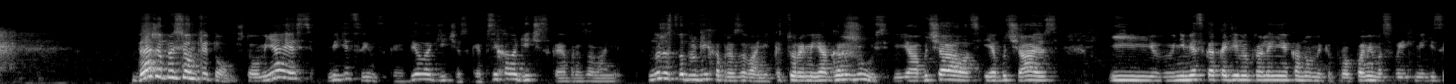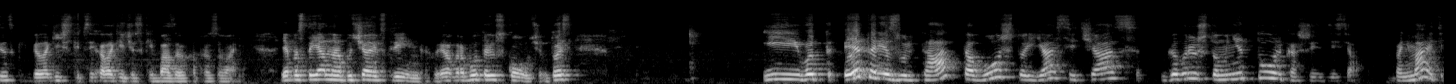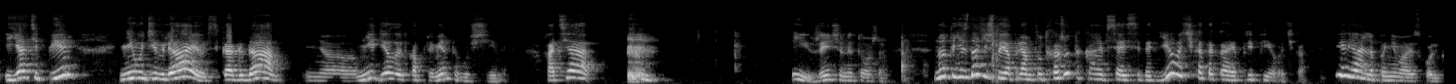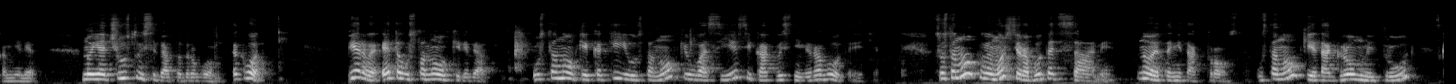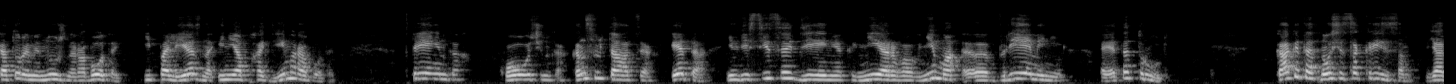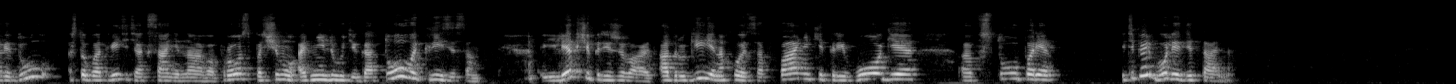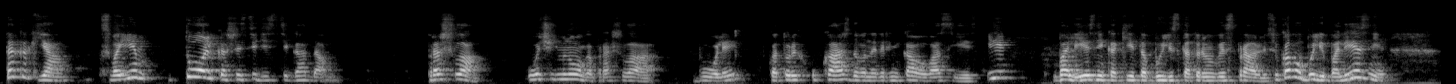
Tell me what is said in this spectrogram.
Даже при всем при том, что у меня есть медицинское, биологическое, психологическое образование, множество других образований, которыми я горжусь, и я обучалась, и обучаюсь, и в немецкой академии управления экономикой, помимо своих медицинских, биологических, психологических базовых образований. Я постоянно обучаюсь в тренингах, я работаю с коучем. То есть, и вот это результат того, что я сейчас говорю, что мне только 60, понимаете? И я теперь не удивляюсь, когда э, мне делают комплименты мужчины. Хотя и женщины тоже. Но это не значит, что я прям тут хожу, такая вся из себя девочка, такая припевочка. И реально понимаю, сколько мне лет. Но я чувствую себя по-другому. Так вот, первое – это установки, ребят. Установки, какие установки у вас есть и как вы с ними работаете. С установками вы можете работать сами, но это не так просто. Установки – это огромный труд, с которыми нужно работать и полезно, и необходимо работать в тренингах, коучингах, консультациях. Это инвестиция денег, нервов, э, времени. Это труд. Как это относится к кризисам? Я веду, чтобы ответить Оксане на вопрос, почему одни люди готовы к кризисам и легче переживают, а другие находятся в панике, тревоге, э, в ступоре. И теперь более детально. Так как я к своим только 60 годам прошла очень много прошла болей, которых у каждого наверняка у вас есть. И болезни какие-то были, с которыми вы справились. У кого были болезни,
